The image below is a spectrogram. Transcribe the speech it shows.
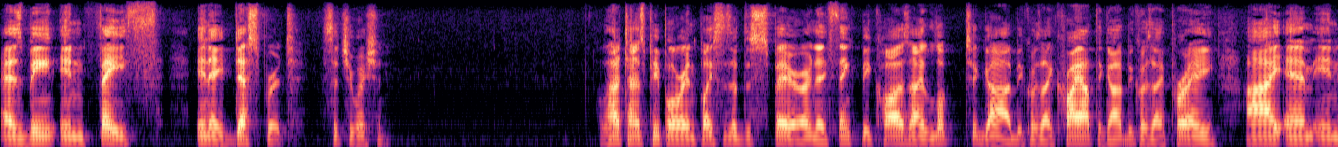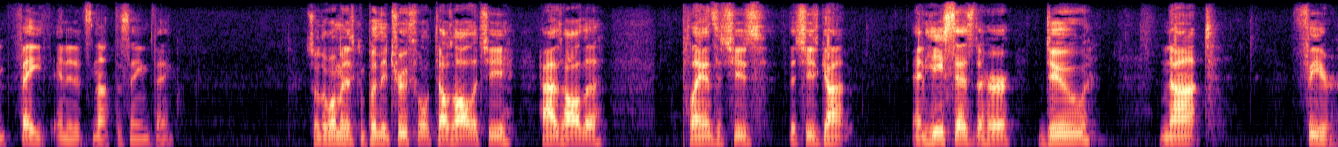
as being in faith in a desperate situation. A lot of times people are in places of despair and they think because I look to God, because I cry out to God, because I pray, I am in faith. And it's not the same thing. So the woman is completely truthful, tells all that she has, all the plans that she's, that she's got. And he says to her, Do not fear.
